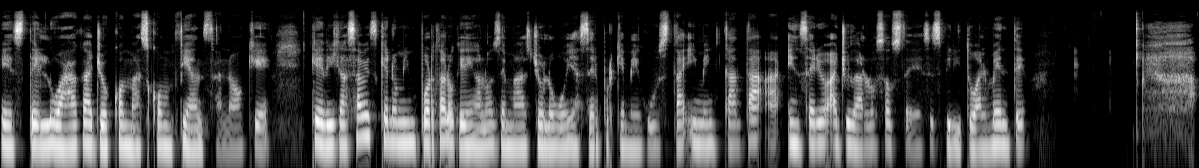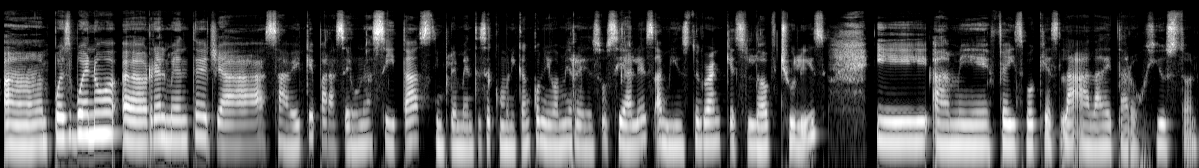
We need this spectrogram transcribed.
este, lo haga yo con más confianza, ¿no? Que, que diga, sabes que no me importa lo que digan los demás, yo lo voy a hacer porque me gusta y me encanta ah, en serio ayudarlos a ustedes espiritualmente. Ah, pues bueno, ah, realmente ya saben que para hacer una cita simplemente se comunican conmigo a mis redes sociales, a mi Instagram que es Love y a mi Facebook que es La Ala de Taro Houston.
